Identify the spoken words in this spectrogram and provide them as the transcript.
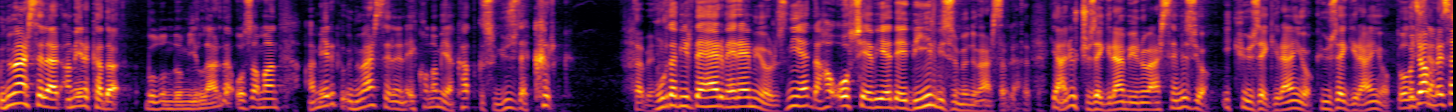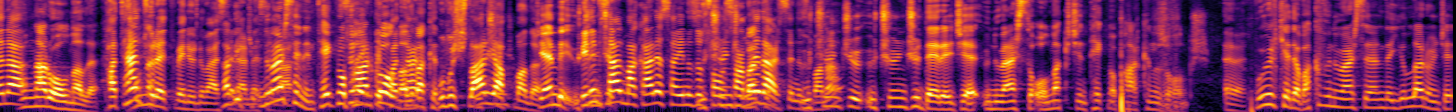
üniversiteler Amerika'da bulunduğum yıllarda o zaman Amerika üniversitelerinin ekonomiye katkısı yüzde 40. Tabii. Burada bir değer veremiyoruz. Niye? Daha o seviyede değil bizim üniversiteler. Tabii, Yani 300'e giren bir üniversitemiz yok. 200'e giren yok. 100'e giren yok. Dolayısıyla mesela bunlar olmalı. Patent Bunlar- üretmeli üniversiteler Tabii ki mesela. üniversitenin teknoparkı Sürekli olmalı. patent, Bakın, buluşlar üçüncü- yapmalı. Cem Bey, üçüncü- Bilimsel makale sayınızı Üçüncü sorsam bakın, ne dersiniz bana? üçüncü, Üçüncü derece üniversite olmak için teknoparkınız olmuş. Evet. Bu ülkede vakıf üniversitelerinde yıllar önce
